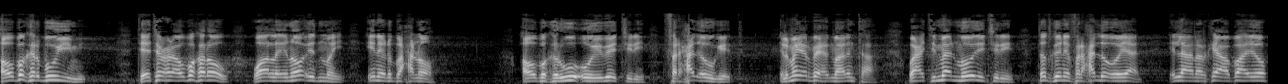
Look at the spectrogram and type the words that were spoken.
Abubakar buu yimi deetna wuxuhi abubakar ow waa laynoo idmay inaynu baxno. Abubakar wuu ooyey bay tidhi farxad awgeed. Ilmo yar bay ahayd maalintaa waxay tilmaan moodi jirin dadku inay farxad la ooyaan. Ilaa aan arkay aabbahayo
